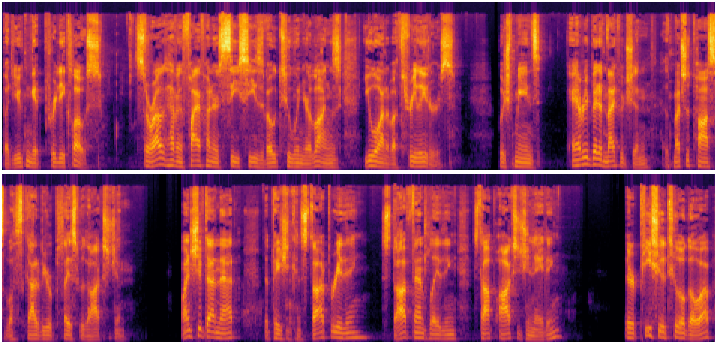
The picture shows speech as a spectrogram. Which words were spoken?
but you can get pretty close. So rather than having 500 cc's of O2 in your lungs, you want about three liters, which means every bit of nitrogen, as much as possible, has got to be replaced with oxygen. Once you've done that, the patient can stop breathing, stop ventilating, stop oxygenating. Their PCO2 will go up,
